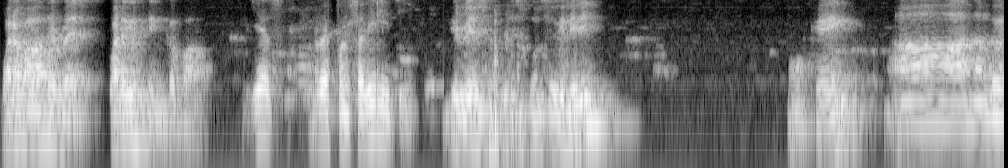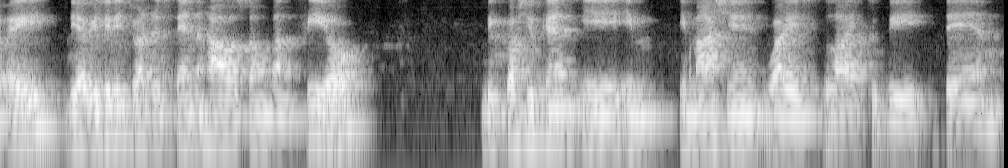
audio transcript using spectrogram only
What about the rest? What do you think about? Yes. Responsibility. The res- responsibility? Okay. Uh, number eight, the ability to understand how someone feel because you can im- imagine what it's like to be them.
